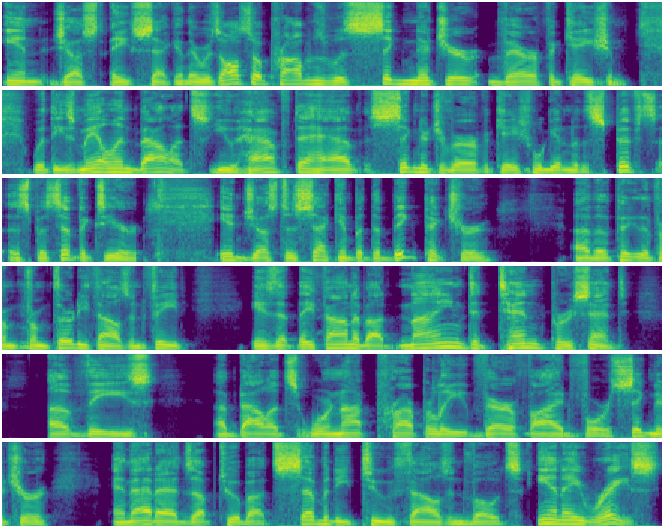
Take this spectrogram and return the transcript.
in just a second. There was also problems with signature verification. With these mail-in ballots, you have to have signature verification. We'll get into the specifics here in just a second. But the big picture uh, the from from thirty thousand feet is that they found about nine to ten percent of these uh, ballots were not properly verified for signature, and that adds up to about seventy-two thousand votes in a race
